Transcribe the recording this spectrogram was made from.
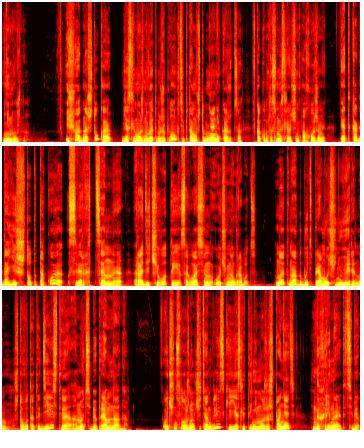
не нужно. Еще одна штука, если можно в этом же пункте, потому что мне они кажутся в каком-то смысле очень похожими, это когда есть что-то такое сверхценное, ради чего ты согласен очень много работать. Но это надо быть прям очень уверенным, что вот это действие, оно тебе прям надо. Очень сложно учить английский, если ты не можешь понять, нахрена это тебе.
